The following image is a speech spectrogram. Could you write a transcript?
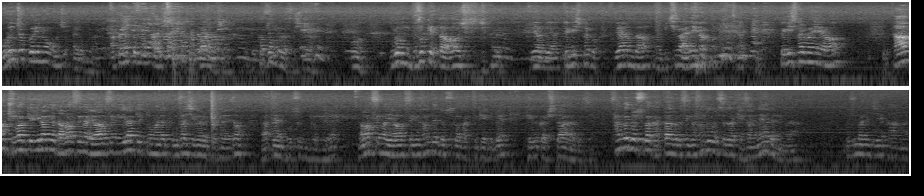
오른쪽 그림은 오지 아이고 뭐야. 아까 했던 거 아시죠? 뭐하는 깜짝 놀랐어. 지금 어 누가 보면 무섭겠다. 아우 진짜. 미안 미안. 128번. 미안합니다. 아, 미친 거 아니에요. 128번이에요. 다음 중학교 1학년 남학생과 여학생의 1학기 동안의 봉사 시간을 조사해서 나타낸 도수 분포표에 남학생과 여학생의 상대 도수가 같은 계급의 계급값이다. 라고 했어요. 상대 도수가 같다 그랬으니까 상대 도수를 계산을 해야 되는 거야. 무슨 말인지 이해가 안 가?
